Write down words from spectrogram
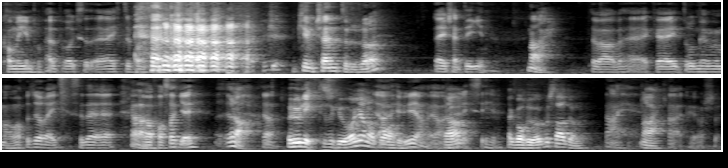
Kom meg inn på Pebberg, så det er etterpå. Hvem kjente du da? Jeg kjente ingen. Nei. Det var, jeg, jeg dro med mamma på tur, jeg. Så det, Ja. det var fortsatt gøy. Ja. Ja. Og hun likte seg, hun òg? Ja, På? hun, ja. ja, Ja. hun likte hun. Da går hun òg på stadion? Nei. Nei. Nei, hun gjør ikke.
